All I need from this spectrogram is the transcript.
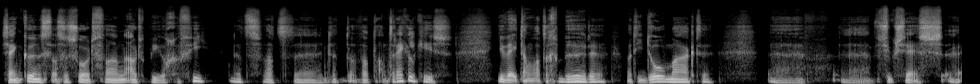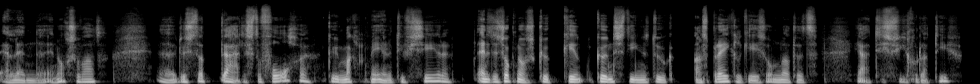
zijn kunst als een soort van autobiografie. Dat is wat, uh, dat, wat aantrekkelijk is. Je weet dan wat er gebeurde, wat hij doormaakte. Uh, succes, ellende en nog zo wat. dus dat, ja, dat is te volgen. Kun je makkelijk mee identificeren. En het is ook nog eens kunst die natuurlijk aansprekelijk is, omdat het, ja, het is figuratief.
